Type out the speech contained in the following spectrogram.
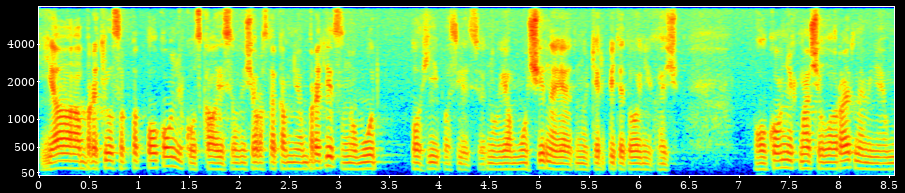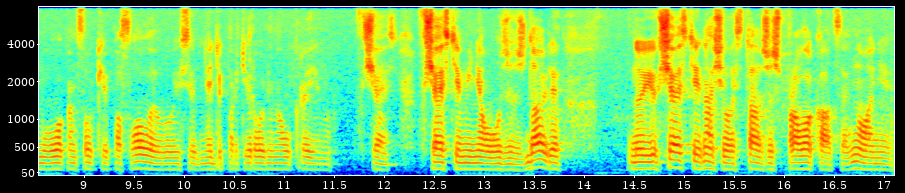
Я обратился к подполковнику, сказал, если он еще раз так ко мне обратится, ну будут плохие последствия. Ну я мужчина, я ну, терпеть этого не хочу. Полковник начал орать на меня, ему в оконцовке послал его, и все, меня депортировали на Украину в часть. В части меня уже ждали. Ну и в части началась та же провокация. Ну, они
